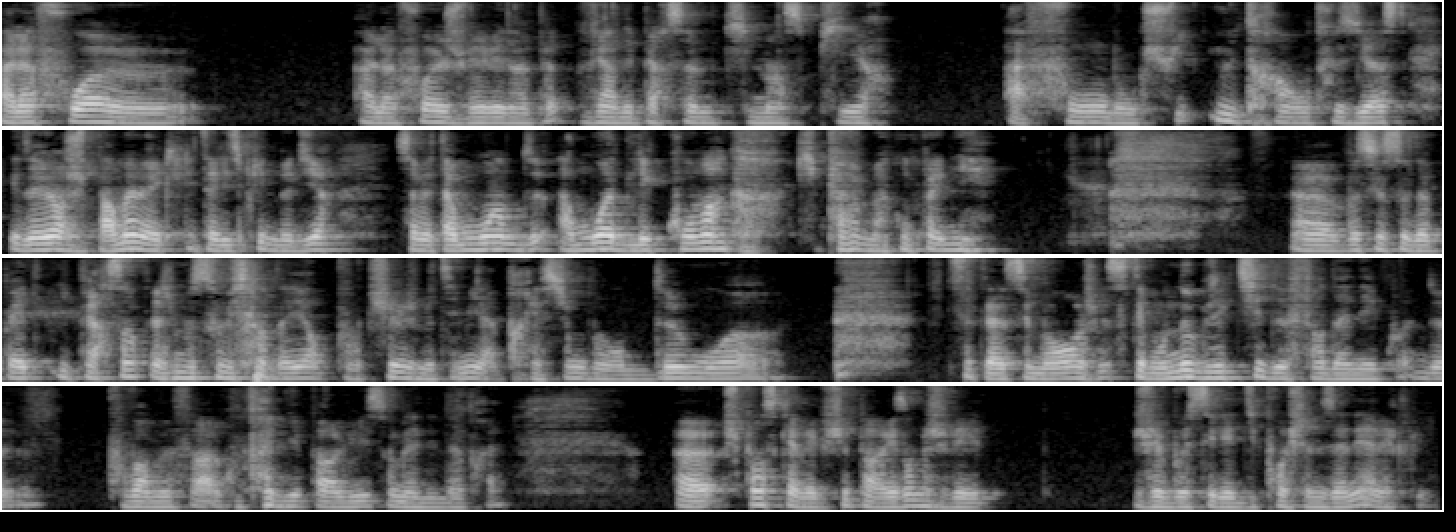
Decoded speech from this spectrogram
à la fois, euh, à la fois, je vais vers des personnes qui m'inspirent à fond, donc je suis ultra enthousiaste. Et d'ailleurs, je pars même avec l'état d'esprit de me dire, ça va être à, à moi de les convaincre qu'ils peuvent m'accompagner. Euh, parce que ça doit pas être hyper simple. Et je me souviens d'ailleurs, pour tuer, je m'étais mis la pression pendant deux mois. C'était assez marrant. C'était mon objectif de fin d'année, quoi, de pouvoir me faire accompagner par lui sur l'année d'après. Euh, je pense qu'avec lui, par exemple, je vais, bosser les dix prochaines années avec lui.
